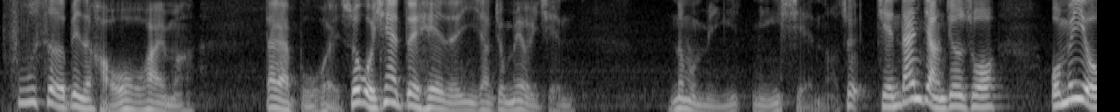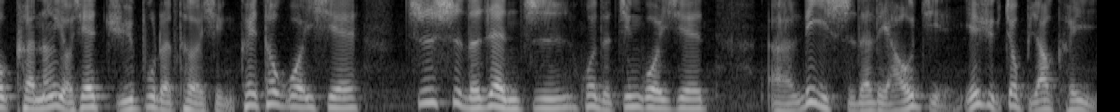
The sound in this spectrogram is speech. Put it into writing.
肤色变得好或坏吗？大概不会。所以我现在对黑人的印象就没有以前。那么明明显了，所以简单讲就是说，我们有可能有些局部的特性，可以透过一些知识的认知，或者经过一些呃历史的了解，也许就比较可以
